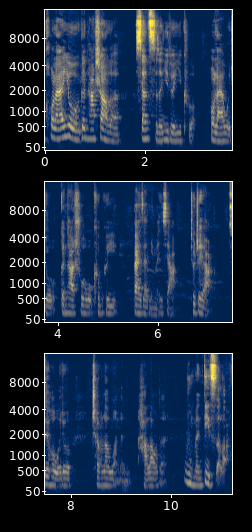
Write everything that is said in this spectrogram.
后来又跟他上了三次的一对一课，后来我就跟他说，我可不可以拜在你门下？就这样，最后我就成了我们哈唠的入门弟子了。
